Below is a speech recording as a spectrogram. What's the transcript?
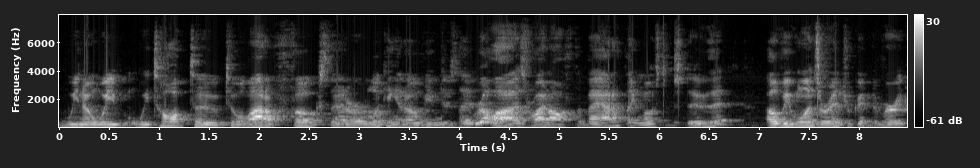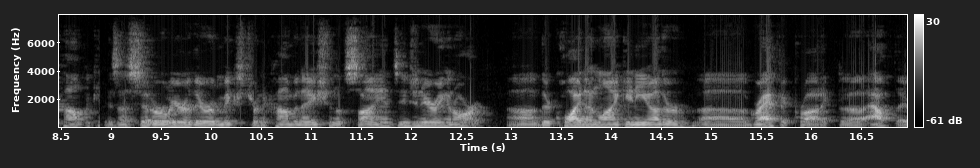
we know we we talk to to a lot of folks that are looking at OV1s. They realize right off the bat, I think most of us do, that OV1s are intricate. They're very complicated. As I said earlier, they're a mixture and a combination of science, engineering, and art. Uh, they're quite unlike any other uh, graphic product uh, out there.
